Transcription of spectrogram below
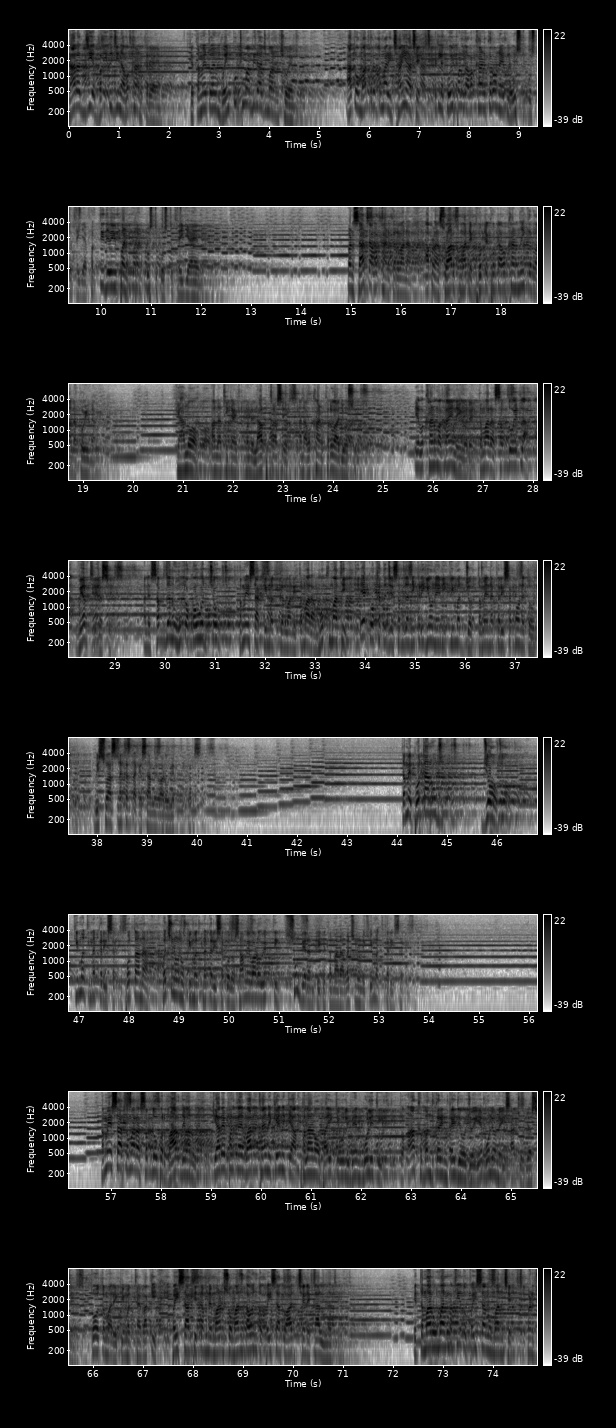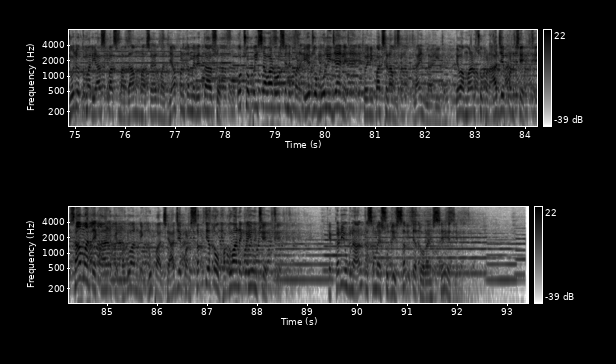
નારદજીએ ભક્તિજીના વખાણ કર્યા એમ, કે તમે તો એમ વૈકુંઠમાં બિરાજમાન છો એમ. આ તો માત્ર તમારી છાયા છે, એટલે કોઈ પણ વખાણ કરો ને એટલે ઉષ્ટ પુષ્ટ થઈ જાય. ભક્તિ દેવી પણ ઉષ્ટપુષ્ટ થઈ ગયા એમ. પણ સાચા વખાણ કરવાના, આપણા સ્વાર્થ માટે ખોટે ખોટા વખાણ નહીં કરવાના કોઈના. કે હાલો, આનાથી કાંઈક મને લાભ થશે, આના વખાણ કરવા જોશે. એ વખાણમાં કાંઈ નહીં વરે. તમારા શબ્દો એટલા વ્યર્થ જશે અને શબ્દનું હું તો કહું જ છું, હંમેશા કિંમત કરવાની તમારા મુખમાંથી એક વખત જે શબ્દ નીકળી ગયો ને એની કિંમત જો તમે ન કરી શકો ને તો વિશ્વાસ ન કરતા કે સામેવાળો વ્યક્તિ કરશે. તમે પોતાનું જ જો કિંમત ન કરી શકો, પોતાના વચનોનું કિંમત ન કરી શકો તો સામેવાળો વ્યક્તિ શું ગેરંટી કે તમારા વચનોની કિંમત કરી શકે? હંમેશા તમારા શબ્દો પર ભાર દેવાનું. ક્યારે પણ કાંઈ વાત થાય ને કે ને કે આ ફલાણો ભાઈ કે ઓલી બેન બોલી હતી, તો આંખ બંધ કરીને કહી દેવો જોઈએ. એ બોલ્યો ને એ સાચું જશે તો તમારી કિંમત થાય. બાકી પૈસાથી તમને માણસો માનતા હોય ને તો પૈસા તો આજ છે ને કાલ નથી. એ તમારું માન નથી, એ તો પૈસાનું માન છે. પણ જોજો તમારી આસપાસમાં, ગામમાં, શહેરમાં, જ્યાં પણ તમે રહેતા હશો, ઓછો પૈસાવાળો હશે ને, પણ એ જો બોલી જાય ને, તો એની પાછળ આમ લાઈન લાગી જાય. એવા માણસો પણ આજે પણ છે. શા માટે? કારણ કે ભગવાનની કૃપા છે. આજે પણ સત્ય તો ભગવાને કહ્યું છે કે કળિયુગના અંત સમય સુધી સત્ય તો રહેશે જ.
